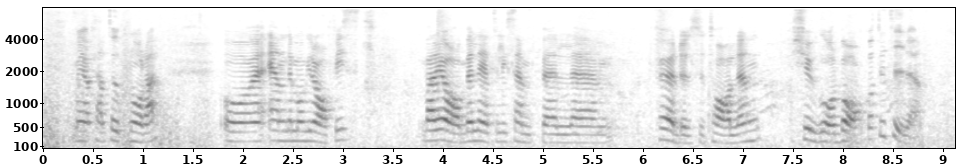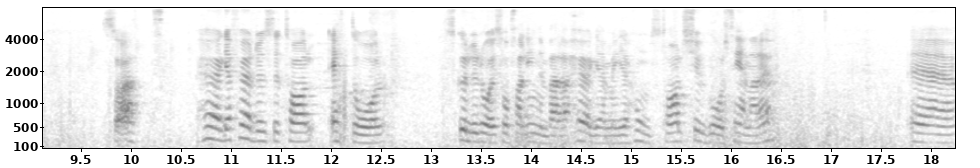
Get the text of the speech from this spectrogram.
Men jag kan ta upp några. Och en demografisk variabel är till exempel födelsetalen 20 år bakåt i tiden. Så att höga födelsetal ett år skulle då i så fall innebära höga migrationstal 20 år senare. Eh,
